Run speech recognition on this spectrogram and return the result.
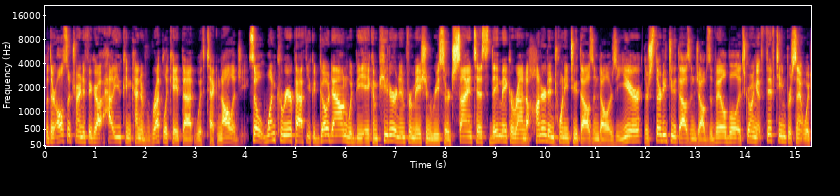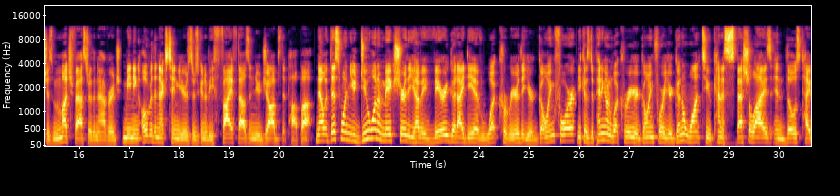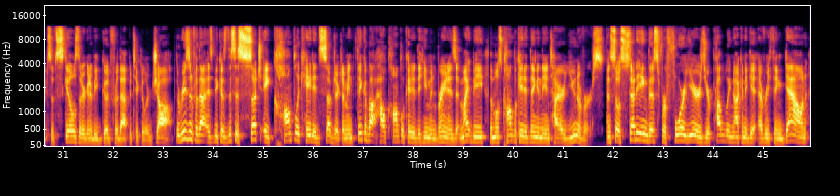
but they're also trying to figure out how you can kind of replicate that with technology. So one career path you could go down would be a computer and information research scientist. They make around $122,000 a year. There's 32,000 jobs available. It's growing at 15%, which is much faster than average, meaning over the next 10 years, there's gonna be 5,000 new jobs that pop up. Now with this one, you do wanna make sure that you have a very good idea of what career that you're going for, because depending on what career you're going for, you're gonna want to kind of specialize in those types of skills that are gonna be good for that particular job. The reason for that is because this is such a complicated subject. I mean, think about how complicated the human brain is. It might be the most complicated thing in the entire universe. And so studying this for four years, you're probably not going to get everything down,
